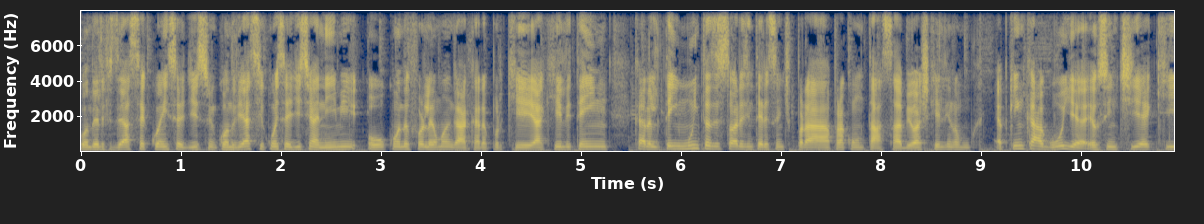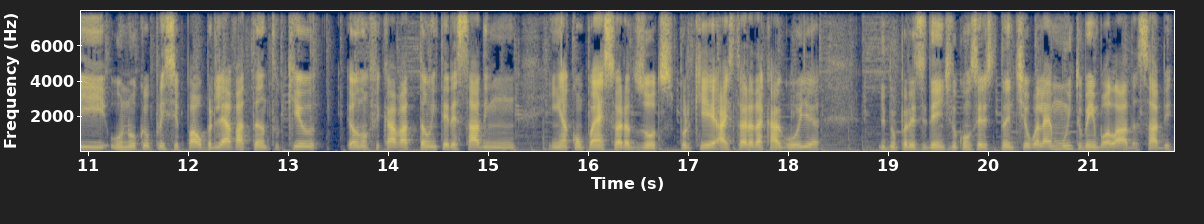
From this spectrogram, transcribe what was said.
quando ele fizer a sequência disso, quando vier a sequência disso em anime, ou quando eu for ler o mangá, cara, porque aqui ele tem, cara, ele tem muitas histórias interessantes pra contar, sabe? Eu acho que ele não... É porque em Kaguya eu sentia que o núcleo principal brilhava tanto que eu, eu não ficava tão interessado em, em acompanhar a história dos outros, porque a história da Kaguya e do presidente do conselho estudantil, ela é muito bem bolada, sabe?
